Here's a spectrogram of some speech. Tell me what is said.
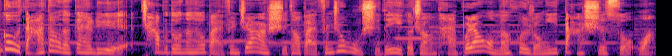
够达到的概率差不多，能有百分之二十到百分之五十的一个状态，不然我们会容易大失所望。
